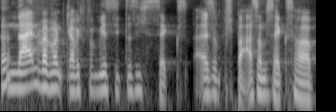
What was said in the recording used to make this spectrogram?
Nein, weil man, glaube ich, bei mir sieht, dass ich Sex, also Spaß am Sex habe.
